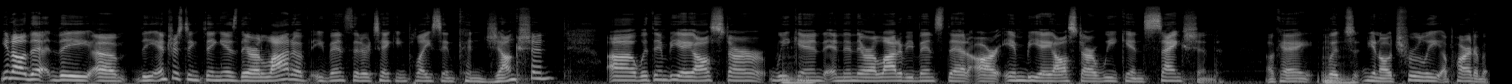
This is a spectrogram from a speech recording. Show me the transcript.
You know the the um, the interesting thing is there are a lot of events that are taking place in conjunction uh, with NBA All Star Weekend, and then there are a lot of events that are NBA All Star Weekend sanctioned. Okay which you know truly a part of it.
